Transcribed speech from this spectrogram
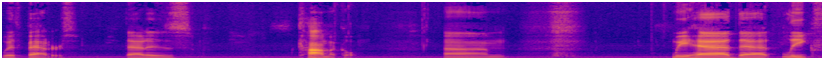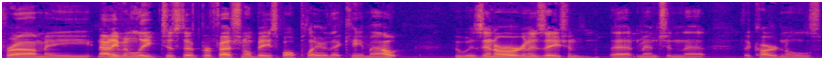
with batters. That is comical. Um, we had that leak from a not even leak, just a professional baseball player that came out who was in our organization that mentioned that the Cardinals'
